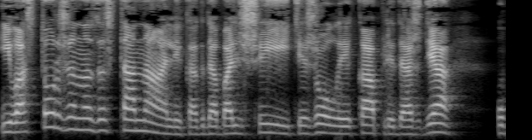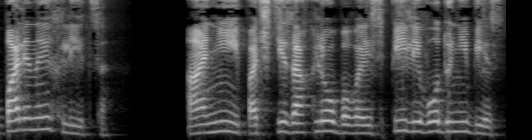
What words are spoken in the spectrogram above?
и восторженно застонали, когда большие тяжелые капли дождя упали на их лица. Они, почти захлебываясь, пили воду небес,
